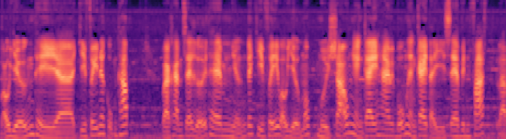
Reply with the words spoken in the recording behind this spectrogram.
bảo dưỡng thì à, chi phí nó cũng thấp. Và Khanh sẽ gửi thêm những cái chi phí bảo dưỡng mốc 16.000 cây 24.000 cây tại vì xe VinFast là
